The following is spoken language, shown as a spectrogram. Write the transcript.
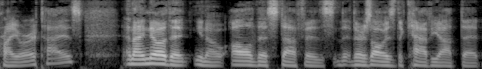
prioritize. And I know that, you know, all this stuff is there's always the caveat that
